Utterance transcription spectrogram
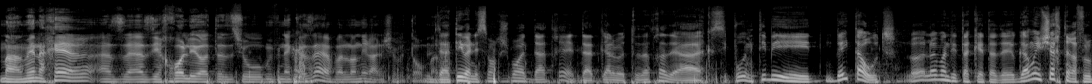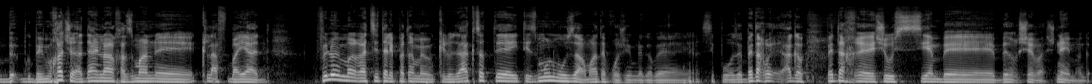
במאמן אחר, אז, אז יכול להיות איזשהו מבנה כזה, אבל לא נראה לי שבתור בלם. לדעתי, ואני אשמח לשמוע את דעתך, את דעת גל ואת דעתך, הסיפור עם טיבי די טעות. לא, לא הבנתי את הקטע הזה. גם עם שכטר אפילו, במיוחד שעדיין לא היה לך זמן אה, קלף ביד. אפילו אם רצית להיפטר מהם, כאילו זה היה קצת אה, תזמון מוזר, מה אתם חושבים לגבי הסיפור הזה? בטח, אגב, בטח אה, שהוא סיים בבאר שבע, שניהם אגב.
